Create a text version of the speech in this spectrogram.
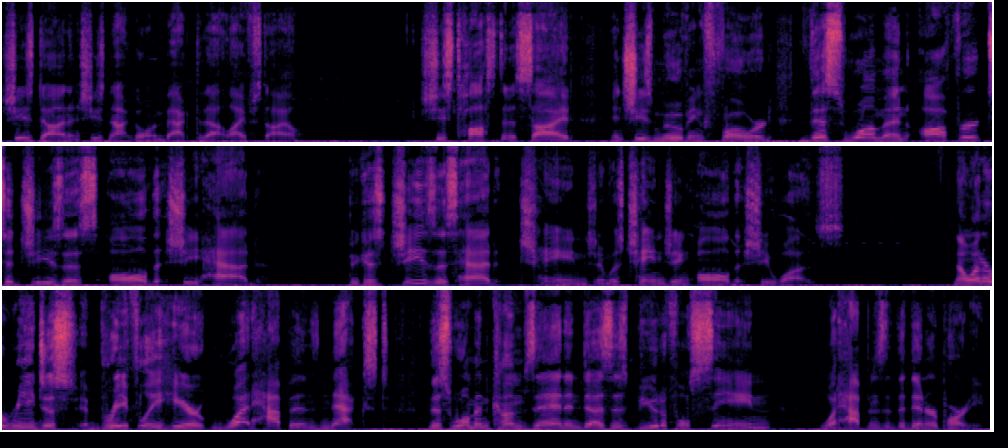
she's done and she's not going back to that lifestyle. She's tossed it aside and she's moving forward. This woman offered to Jesus all that she had because Jesus had changed and was changing all that she was. Now, I want to read just briefly here what happens next. This woman comes in and does this beautiful scene. What happens at the dinner party?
